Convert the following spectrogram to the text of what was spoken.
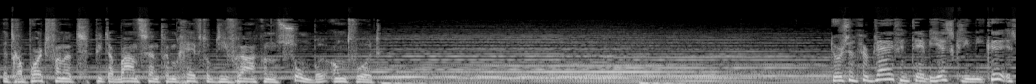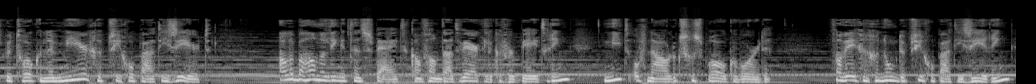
Het rapport van het Pieter Baan Centrum geeft op die vraag een somber antwoord. Door zijn verblijf in TBS-klinieken is betrokkenen meer gepsychopathiseerd. Alle behandelingen ten spijt kan van daadwerkelijke verbetering niet of nauwelijks gesproken worden. Vanwege genoemde psychopathisering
